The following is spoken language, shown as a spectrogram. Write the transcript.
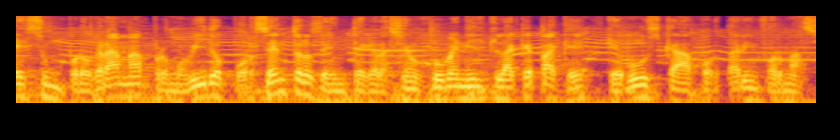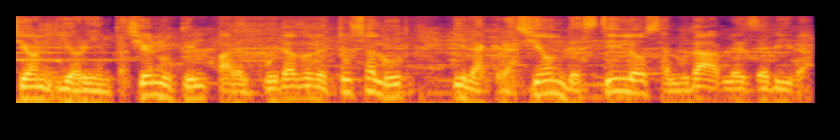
es un programa promovido por Centros de Integración Juvenil Tlaquepaque que busca aportar información y orientación útil para el cuidado de tu salud y la creación de estilos saludables de vida.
